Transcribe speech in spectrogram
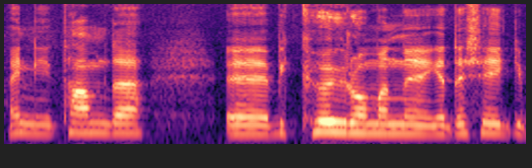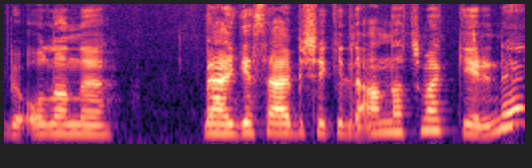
hani tam da e, bir köy romanı ya da şey gibi olanı belgesel bir şekilde anlatmak yerine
